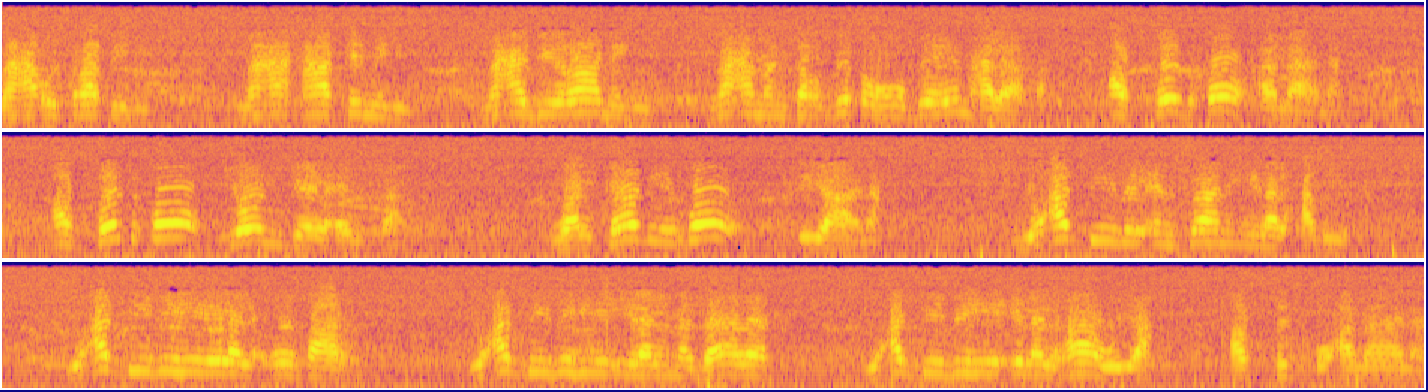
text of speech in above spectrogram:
مع أسرته مع حاكمه مع جيرانه مع من تربطه بهم علاقة. الصدق أمانة. الصدق ينجي الإنسان. والكذب خيانة. يؤدي بالإنسان إلى الحضيض. يؤدي به إلى الحفر يؤدي به إلى المزالق. يؤدي به إلى الهاوية. الصدق أمانة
